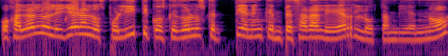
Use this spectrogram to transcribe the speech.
Ojalá lo leyeran los políticos, que son los que tienen que empezar a leerlo también, ¿no?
